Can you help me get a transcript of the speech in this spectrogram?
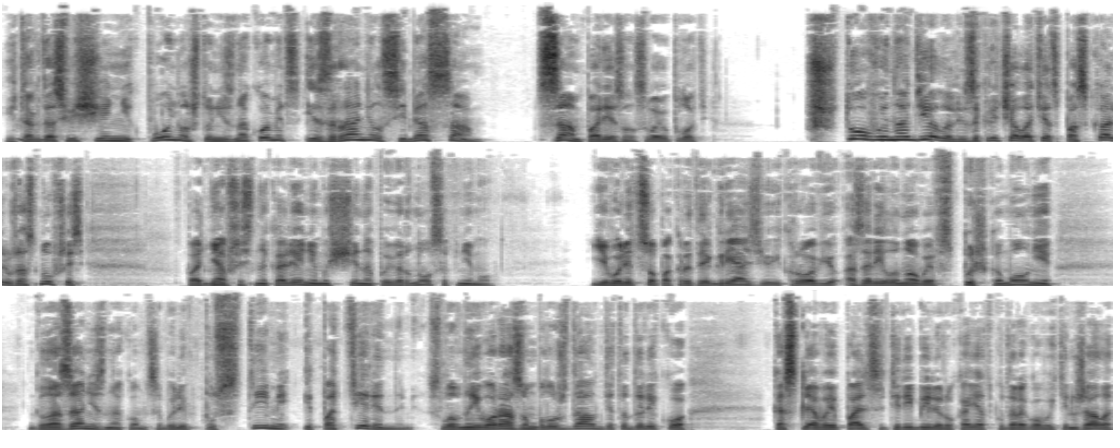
и тогда священник понял, что незнакомец изранил себя сам, сам порезал свою плоть. «Что вы наделали?» — закричал отец Паскаль, ужаснувшись. Поднявшись на колени, мужчина повернулся к нему Его лицо, покрытое грязью и кровью, озарила новая вспышка молнии. Глаза незнакомца были пустыми и потерянными, словно его разум блуждал где-то далеко. Костлявые пальцы теребили рукоятку дорогого кинжала.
